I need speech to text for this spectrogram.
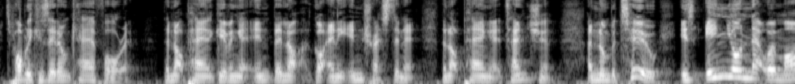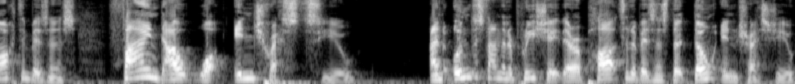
it's probably because they don't care for it. They're not paying, giving it. In, they're not got any interest in it. They're not paying it attention. And number two is in your network marketing business, find out what interests you, and understand and appreciate there are parts of the business that don't interest you.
